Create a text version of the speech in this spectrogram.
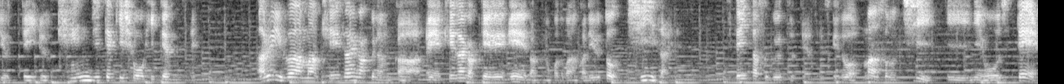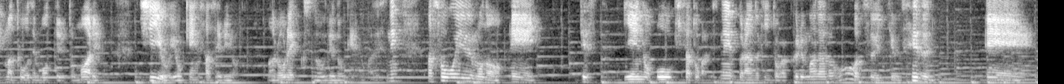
言っている、顕示的消費ってやつですね。あるいは、まあ、経済学なんか、えー、経済学、経営学の言葉なんかで言うと、地位財です。ステータスグッズってやつですけど、まあ、その地位に応じて、まあ、当然持ってると思われる地位を予見させるような、まあ、ロレックスの腕時計とかですね、まあ、そういうもの、えー、です。家の大きさとかですね、ブランド品とか車などを追求せずに、えー、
